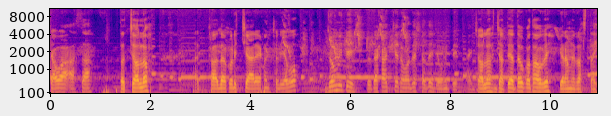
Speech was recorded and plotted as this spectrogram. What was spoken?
যাওয়া, আসা। তো চলো, আর খাওয়া দাওয়া করছি আর এখন চলে যাব। জমিতে। তো দেখা হচ্ছে তোমাদের সাথে জমিতে। চলো যাতায়াতেও কথা হবে গ্রামের রাস্তায়।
